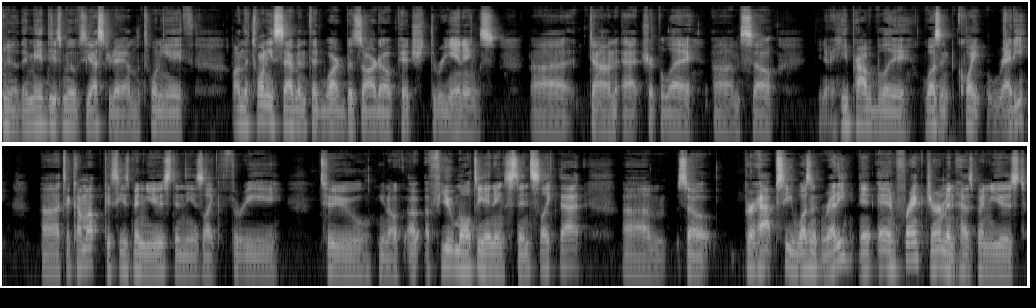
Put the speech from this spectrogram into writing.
you know, they made these moves yesterday on the 28th. On the 27th, Eduard Bazardo pitched three innings uh, down at AAA. Um, so, you know, he probably wasn't quite ready uh, to come up because he's been used in these like three two, you know a, a few multi inning stints like that. Um, so perhaps he wasn't ready. And, and Frank German has been used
